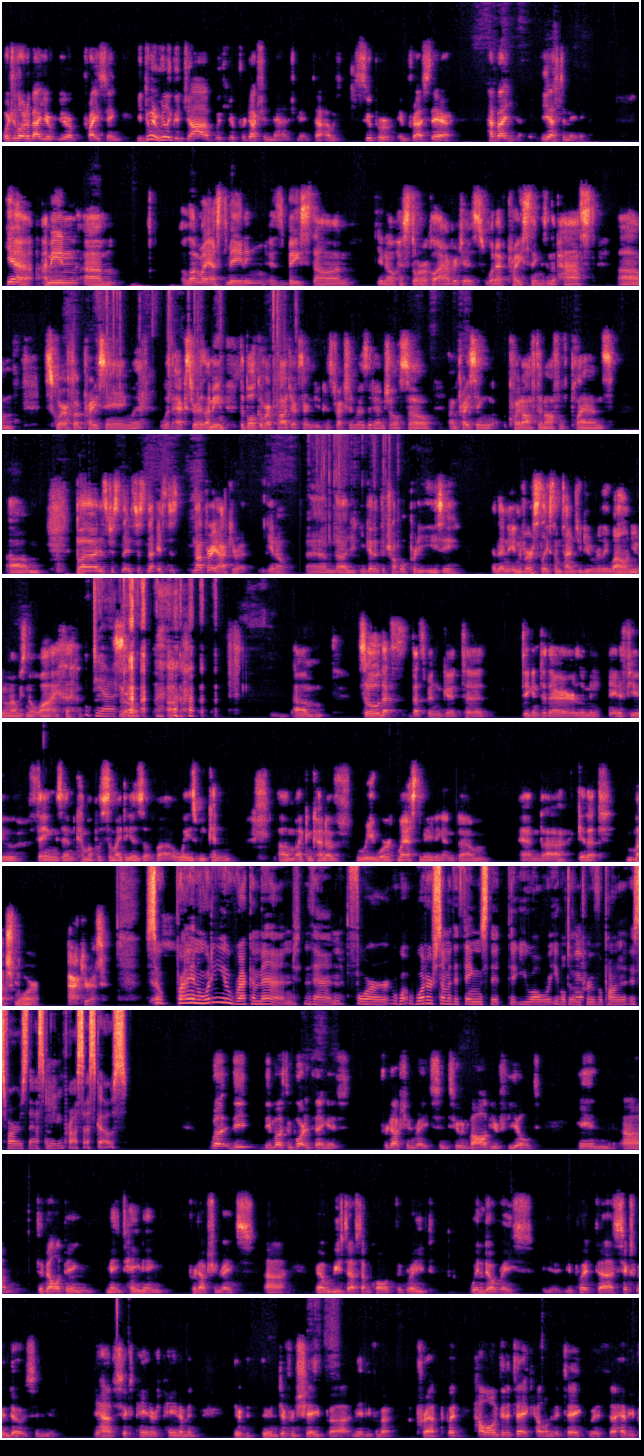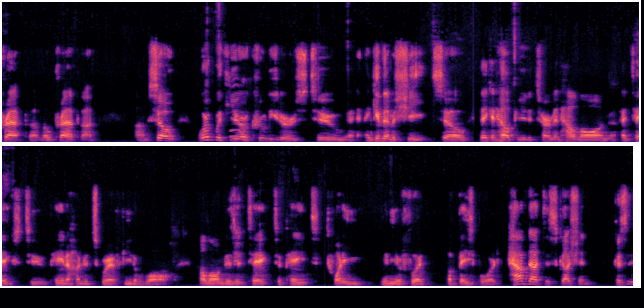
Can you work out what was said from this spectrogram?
What'd you learn about your, your pricing? You're doing a really good job with your production management. I was super impressed there. How about the estimating? Yeah, I mean, um, a lot of my estimating is based on you know historical averages, what I've priced things in the past, um, square foot pricing with with extras. I mean, the bulk of our projects are new construction residential, so I'm pricing quite often off of plans. Um, but it's just it's just not, it's just not very accurate, you know, and uh, you can get into trouble pretty easy. And then inversely, sometimes you do really well and you don't always know why. yeah. so, uh, um, so that's that's been good to dig into there, illuminate a few things, and come up with some ideas of uh, ways we can um, I can kind of rework my estimating and um, and uh, get it much more accurate. So, Yes. Brian, what do you recommend then for what? What are some of the things that that you all were able to improve upon as far as the estimating process goes? Well, the, the most important thing is production rates and to involve your field in um, developing, maintaining production rates. Uh, you know, we used to have something called the Great Window Race. You, you put uh, six windows and you, you have six painters paint them, and they're, they're in different shape, uh, maybe from a prep. But how long did it take? How long did it take with uh, heavy prep, uh, low prep? Uh, um, so work with your crew leaders to and give them a sheet so they can help you determine how long it takes to paint 100 square feet of wall. How long does it take to paint 20 linear foot of baseboard? Have that discussion because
